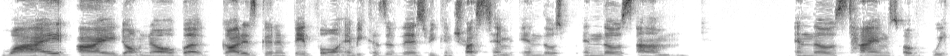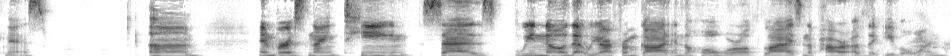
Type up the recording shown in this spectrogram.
Why I don't know, but God is good and faithful, and because of this, we can trust Him in those in those um, in those times of weakness. Um, and verse 19 says, We know that we are from God, and the whole world lies in the power of the evil one.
